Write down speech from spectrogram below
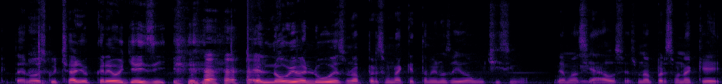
que va a escuchar, yo creo, Jay-Z, el novio de Lu es una persona que también nos ha ayudado muchísimo, demasiado, o sea, es una persona que,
